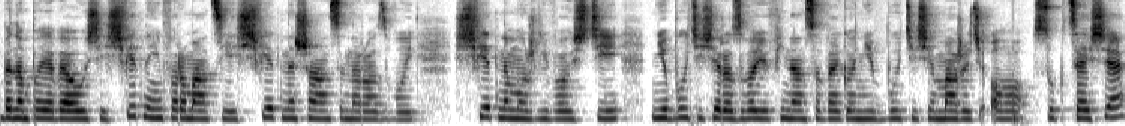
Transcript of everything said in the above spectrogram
Będą pojawiały się świetne informacje, świetne szanse na rozwój, świetne możliwości. Nie bójcie się rozwoju finansowego, nie bójcie się marzyć o sukcesie,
